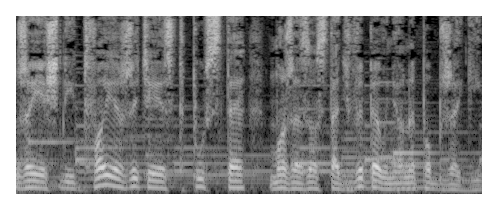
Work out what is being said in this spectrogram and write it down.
że jeśli Twoje życie jest puste, może zostać wypełnione po brzegi.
